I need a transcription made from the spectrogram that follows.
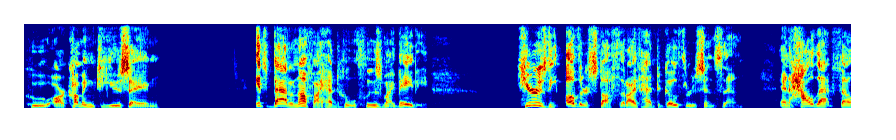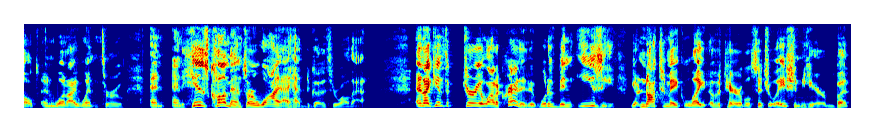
who are coming to you saying, it's bad enough I had to lose my baby. Here's the other stuff that I've had to go through since then and how that felt and what I went through. And and his comments are why I had to go through all that. And I give the jury a lot of credit. It would have been easy, you know, not to make light of a terrible situation here, but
